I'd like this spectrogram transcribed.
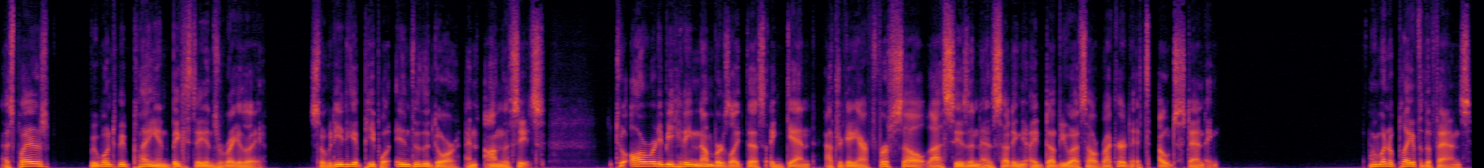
As players, we want to be playing in big stadiums regularly, so we need to get people in through the door and on the seats. To already be hitting numbers like this again after getting our first sell last season and setting a WSL record, it's outstanding. We want to play for the fans,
